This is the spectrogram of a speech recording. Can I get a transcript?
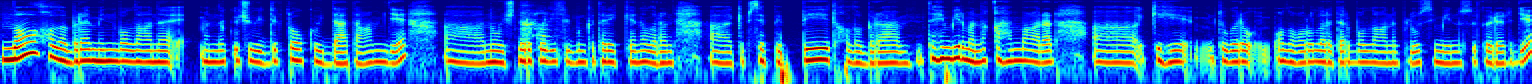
но холобра мин боллагана маннык үчүгүддик толкуйда тагам де научный руководитель бин катареккен олоран кепсеппиппит холобра тахин бир маннык кахан багарар кихи тугар ологоруларытар боллаганы плюс и минусы көрөр де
